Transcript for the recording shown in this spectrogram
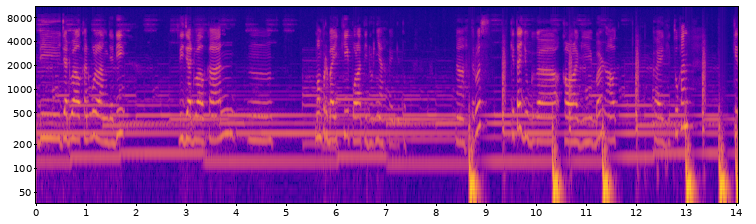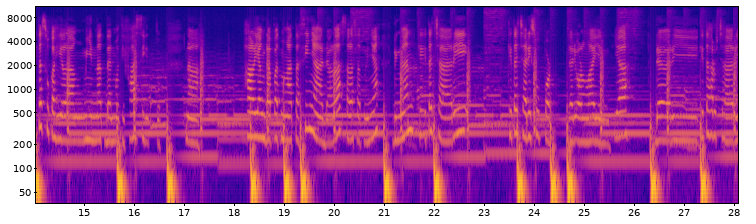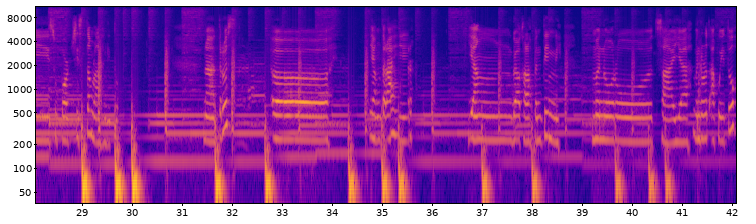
dijadwalkan ulang. Jadi dijadwalkan hmm, memperbaiki pola tidurnya kayak gitu. Nah terus kita juga kalau lagi burnout kayak gitu kan kita suka hilang minat dan motivasi itu nah hal yang dapat mengatasinya adalah salah satunya dengan kita cari kita cari support dari orang lain. Ya dari kita harus cari support system lah gitu. Nah terus uh, yang terakhir yang gak kalah penting nih menurut saya menurut aku itu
